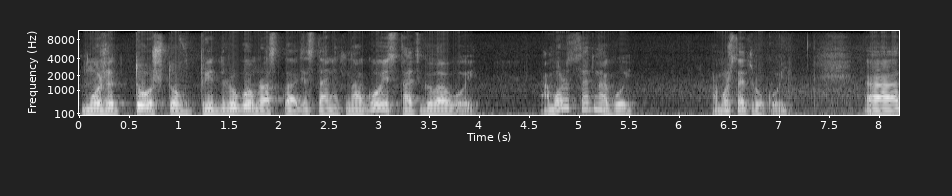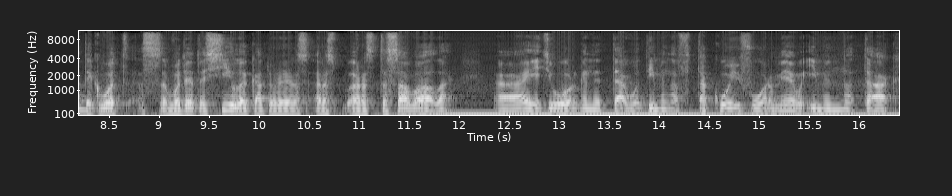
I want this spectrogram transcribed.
Может то, что при другом раскладе станет ногой, стать головой. А может стать ногой, а может стать рукой. А, так вот, вот эта сила, которая рас, рас, растасовала а, эти органы та, вот именно в такой форме, именно так,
